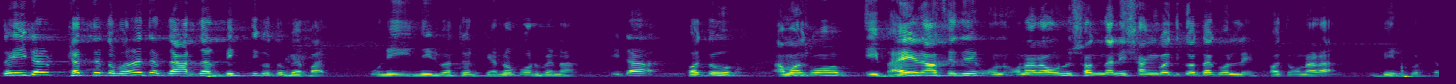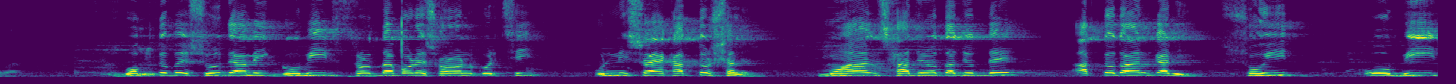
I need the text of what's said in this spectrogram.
তো এইটার ক্ষেত্রে তো মানে যে যার যার ব্যক্তিগত ব্যাপার, উনি নির্বাচন কেন করবে না? এটা হয়তো আমার এই ভাইয়েরা আছে যে ওনারা অনুসন্ধানী সাংবাদিকতা করলে হয়তো ওনারা বের করতে পারবে। বক্তব্যের শুরুতে আমি গভীর শ্রদ্ধা ভরে স্মরণ করছি, উনিশশো একাত্তর সালে মহান স্বাধীনতা যুদ্ধে আত্মদানকারী শহীদ ও বীর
